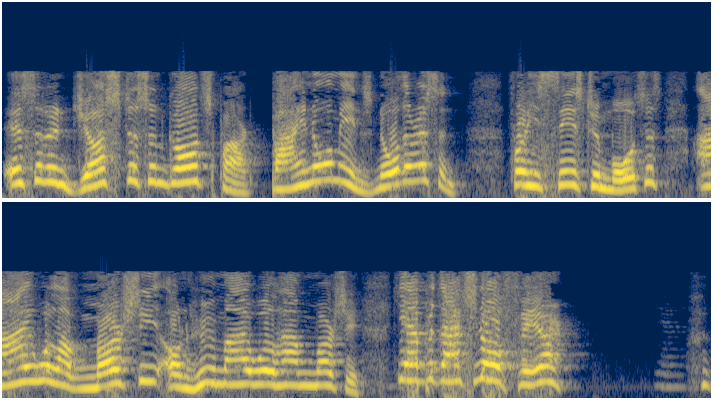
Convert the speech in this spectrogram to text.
Is there injustice on God's part? By no means. No, there isn't. For he says to Moses, I will have mercy on whom I will have mercy. Yeah, but that's not fair. Yeah.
